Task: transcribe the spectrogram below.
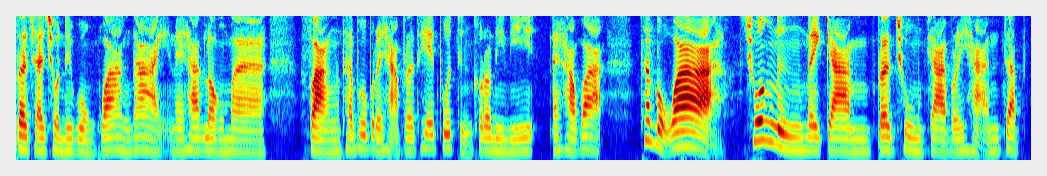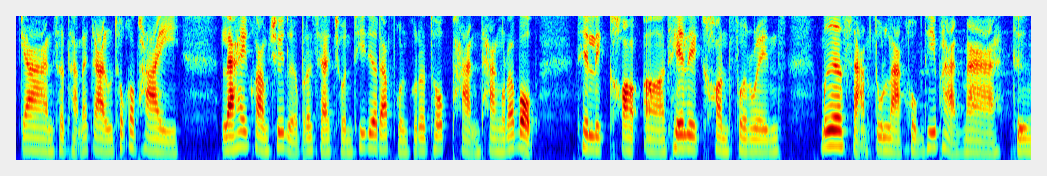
ประชาชนในวงกว้างได้นะคะลองมาฟังท่านผู้บริหารประเทศพูดถึงกรณีนี้นะคะว่า ท่านบอกว่าช่วงหนึ่งในการประชุมการบริหารจัดการสถานการณ์อุทกภัย และให้ความช่วยเหลือประชาชนที่ได้รับผลกระทบผ่านทางระบบ teleconference เมื่อ 3 ตุลาคมที่ผ่านมาถึง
